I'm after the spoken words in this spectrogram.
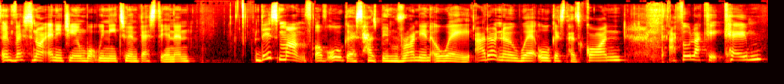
investing our energy in what we need to invest in. And this month of August has been running away. I don't know where August has gone. I feel like it came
